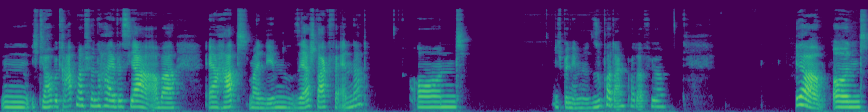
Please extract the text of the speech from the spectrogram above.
hm, ich glaube gerade mal für ein halbes Jahr, aber er hat mein Leben sehr stark verändert und ich bin ihm super dankbar dafür. Ja, und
